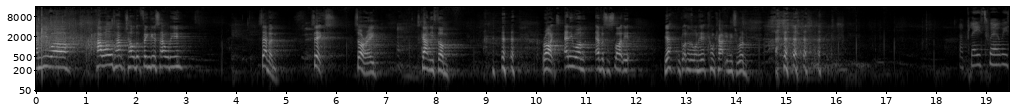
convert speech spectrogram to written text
And you are how old? How, hold up fingers. How old are you? Seven. Six. Sorry. It's counting your thumb. right. Anyone ever so slightly. Yeah, we've got another one here. Come on, Cat, you need to run. A place where we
